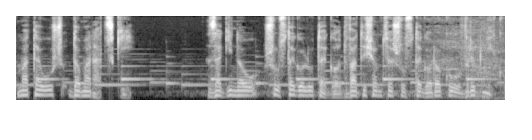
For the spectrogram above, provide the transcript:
Mateusz Domaracki zaginął 6 lutego 2006 roku w Rybniku.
